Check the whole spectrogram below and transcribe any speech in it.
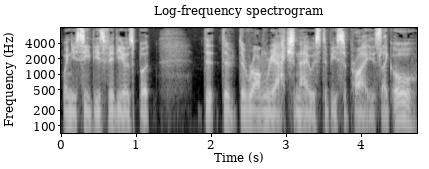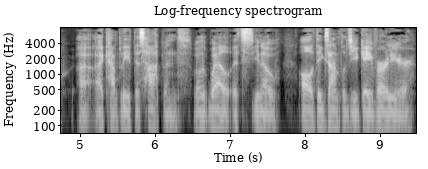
when you see these videos, but the, the, the wrong reaction now is to be surprised. Like, oh, I, I can't believe this happened. Well, well, it's, you know, all the examples you gave earlier,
